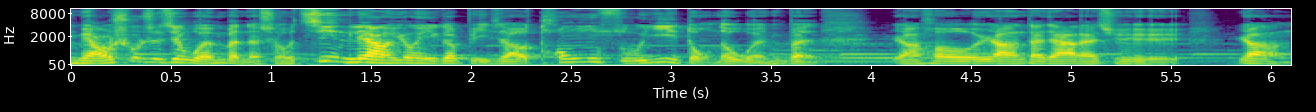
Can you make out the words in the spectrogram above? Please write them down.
描述这些文本的时候，尽量用一个比较通俗易懂的文本，然后让大家来去让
